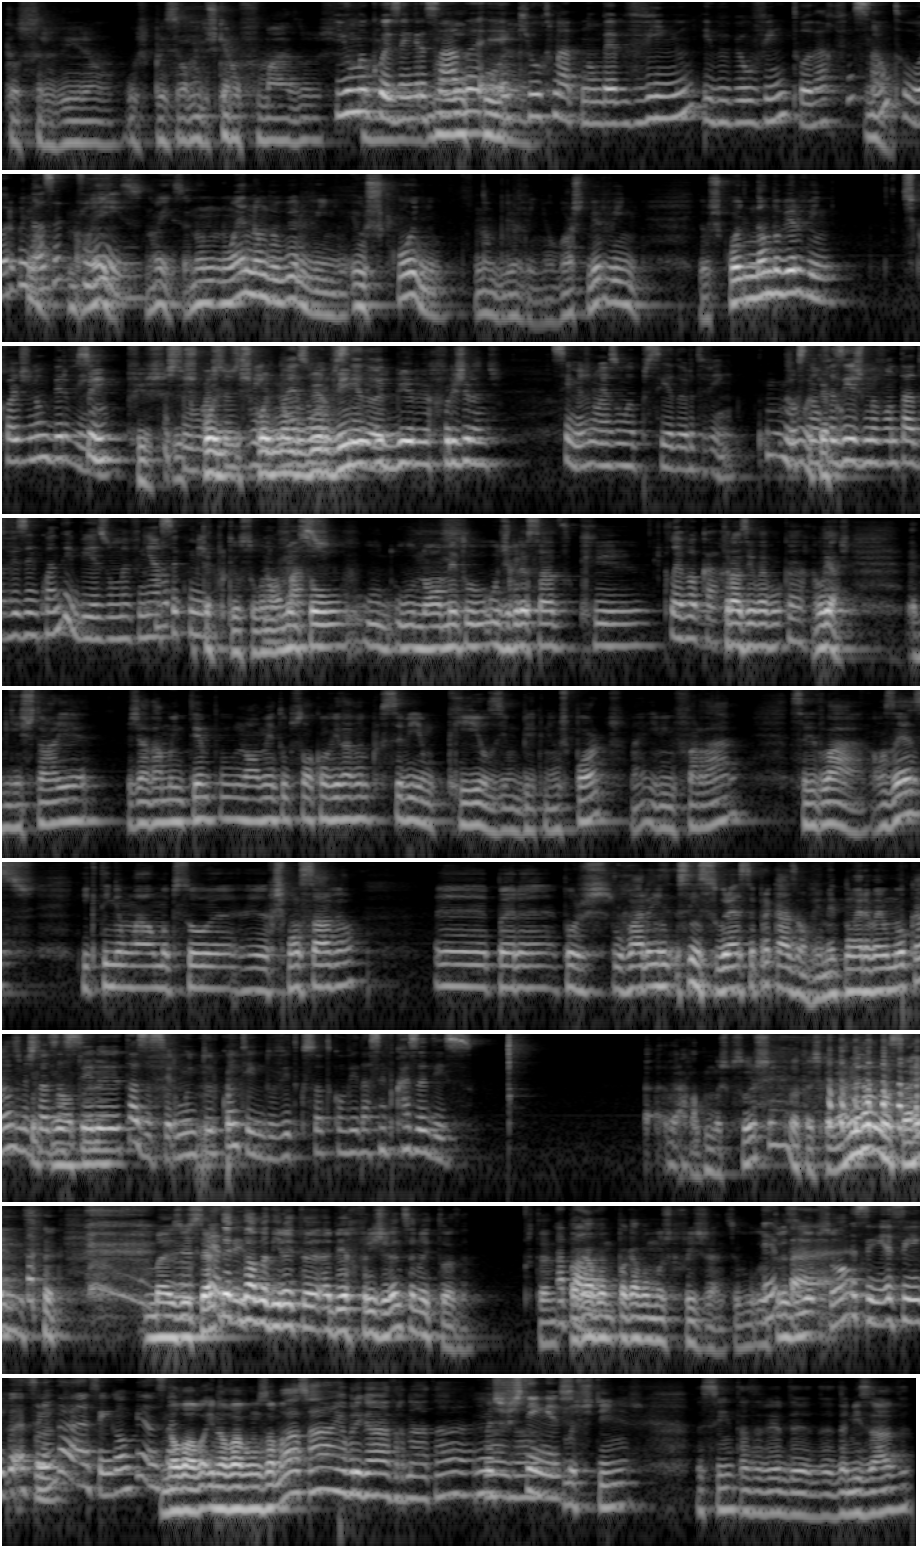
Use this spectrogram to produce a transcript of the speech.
que eles serviram, os, principalmente os que eram fumados. E uma coisa engraçada é que o Renato não bebe vinho e bebeu vinho toda a refeição. Estou orgulhosa não, de ti. Não é isso, não é isso. Não, não é não beber vinho. Eu escolho não beber vinho. Eu gosto de beber vinho. Eu escolho não beber vinho. Escolhes não beber vinho. Sim, prefiro, Mas tu não escolho, de escolho vinho, não não és um beber vinho e beber refrigerantes. Sim, mas não és um apreciador de vinho. Não, Porque senão até fazias-me vontade de vez em quando e bebias uma vinhaça comigo. Até porque eu sou, Não normalmente sou o, o- normalmente o, o desgraçado que Que leva ao carro. traz e leva o carro. Aliás, a minha história já dá muito tempo, normalmente o pessoal convidava-me porque sabiam que eles iam beber que nem uns porcos, né? iam enfardar, sair de lá aos esses e que tinham lá uma pessoa eh, responsável eh, para, para os levar em, em segurança para casa. Obviamente não era bem o meu caso. Mas estás a, ser, altura- estás a ser muito duro contigo. Duvido que só te convidassem por causa disso. Há Algumas pessoas sim, outras calhar não, não sei. Mas o Mas certo é é que assim. dava direito a a beber refrigerantes a noite toda. Portanto, pala. pagavam, pagavam os refrigerantes. Eu, eu trazia o pessoal Assim, assim, assim Pronto. dá, assim compensa. e não levava, não levavam uns amassos. Ai, obrigado, Renata. Ai, Umas festinhas. Umas festinhas, assim, estás a ver, de, de, de amizade.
